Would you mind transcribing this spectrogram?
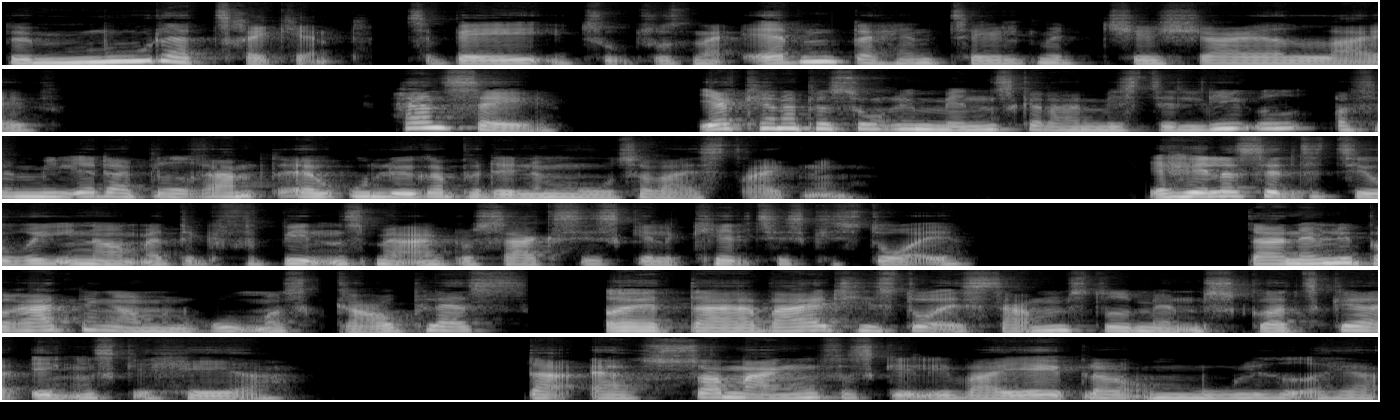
Bermuda-trekant tilbage i 2018, da han talte med Cheshire Live. Han sagde, jeg kender personligt mennesker, der har mistet livet, og familier, der er blevet ramt af ulykker på denne motorvejsstrækning. Jeg hælder selv til teorien om, at det kan forbindes med anglosaksisk eller keltisk historie. Der er nemlig beretninger om en romersk gravplads, og at der var et historisk sammenstød mellem skotske og engelske hære. Der er så mange forskellige variabler og muligheder her.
